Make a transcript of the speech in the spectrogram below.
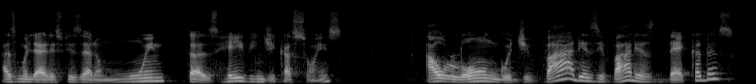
As mulheres fizeram muitas reivindicações ao longo de várias e várias décadas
